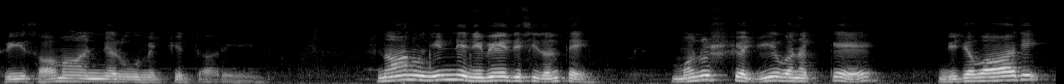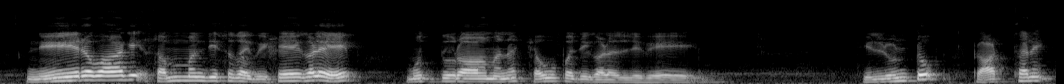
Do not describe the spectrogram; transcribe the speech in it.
ಶ್ರೀ ಸಾಮಾನ್ಯರು ಮೆಚ್ಚಿದ್ದಾರೆ. ನಾನು ನಿನ್ನೆ ನಿವೇದಿಸಿದಂತೆ ಮನುಷ್ಯ ಜೀವನಕ್ಕೆ ನಿಜವಾಗಿ, ನೇರವಾಗಿ ಸಂಬಂಧಿಸಿದ ವಿಷಯಗಳೇ ಮುದ್ದುರಾಮನ ಚೌಪದಿಗಳಲ್ಲಿವೆ. ಇಲ್ಲುಂಟು ಪ್ರಾರ್ಥನೆ,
